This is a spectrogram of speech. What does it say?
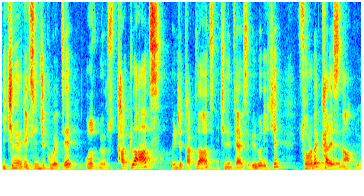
2'nin eksinci kuvveti unutmuyoruz. Takla at. Önce takla at. 2'nin tersi 1 bölü 2. Sonra da karesini al diyor.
